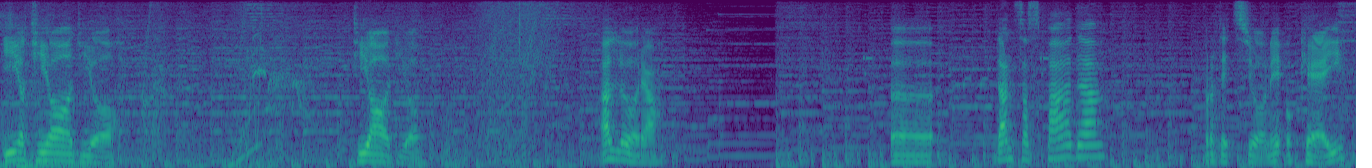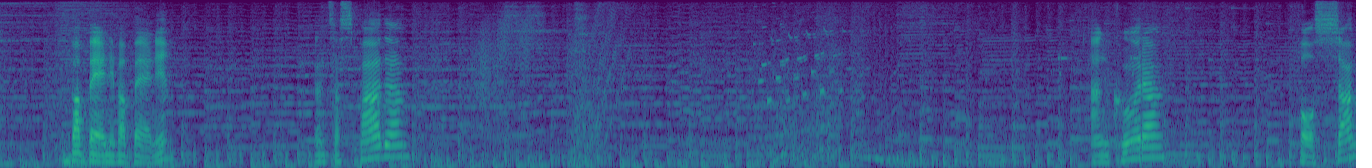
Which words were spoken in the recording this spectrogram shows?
Io ti odio. Ti odio. Allora. Uh, danza spada. Protezione, ok. Va bene, va bene. Danza spada. Ancora Fossa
